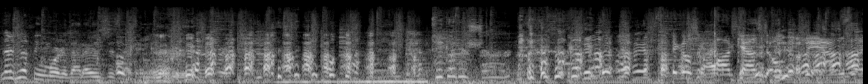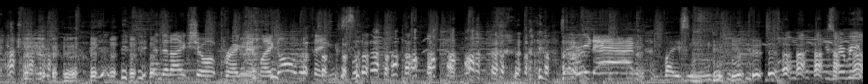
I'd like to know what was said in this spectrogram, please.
there's nothing more to that. I was just asking. Take off your shirt. it goes from podcast to OnlyFans, like, and then I show up pregnant, like all the things. Sorry, Dad. Visine. Because remember, you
